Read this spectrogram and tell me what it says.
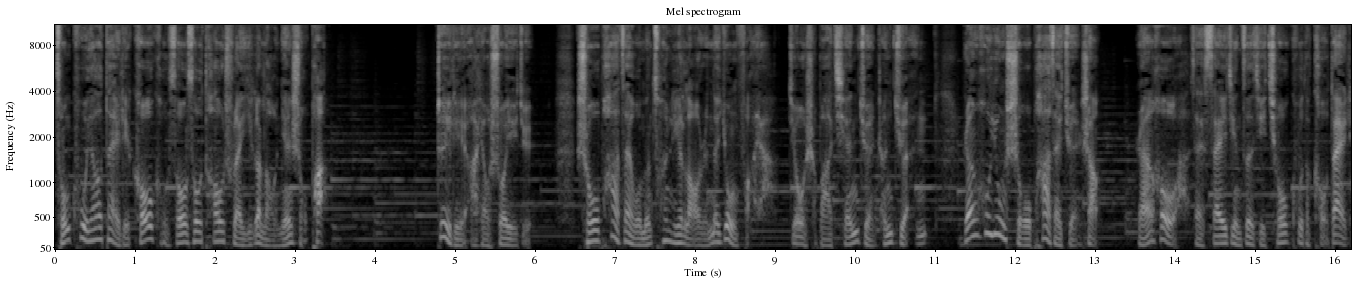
从裤腰带里抠抠搜搜掏出来一个老年手帕。这里啊，要说一句。手帕在我们村里老人的用法呀，就是把钱卷成卷，然后用手帕再卷上，然后啊再塞进自己秋裤的口袋里，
